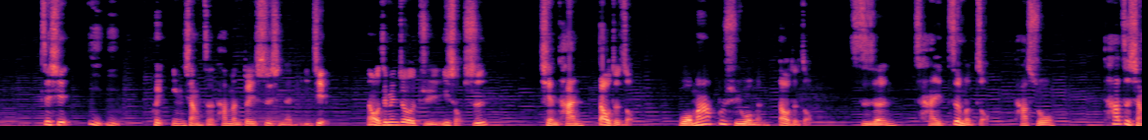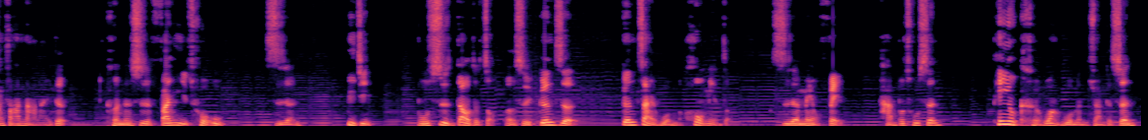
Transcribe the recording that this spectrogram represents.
这些意义会影响着他们对事情的理解。那我这边就举一首诗：浅谈倒着走，我妈不许我们倒着走，死人才这么走。他说，他这想法哪来的？可能是翻译错误，死人毕竟不是倒着走，而是跟着跟在我们后面走。死人没有肺，喊不出声，偏又渴望我们转个身。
